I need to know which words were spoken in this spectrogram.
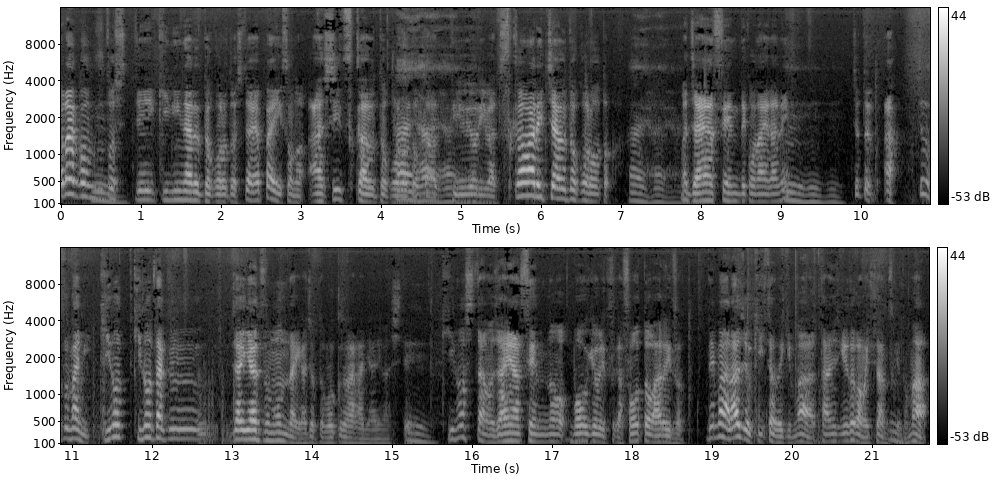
ドラゴンズとして気になるところとしては、やっぱりその足使うところとはいかっていうよりは、使われちゃうところとか。まあ、ジャイアンツ戦でこの間ね、うんうんちょっと、あ、ちょっと前に、木の、木の拓ジャイアンツ問題がちょっと僕の中にありまして、うん木下のジャイアンツ戦の防御率が相当悪いぞと。で、まあ、ラジオ聞いた時、まあ、谷繁とかも言ってたんですけど、まあ、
